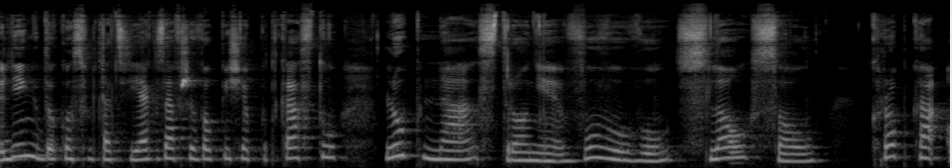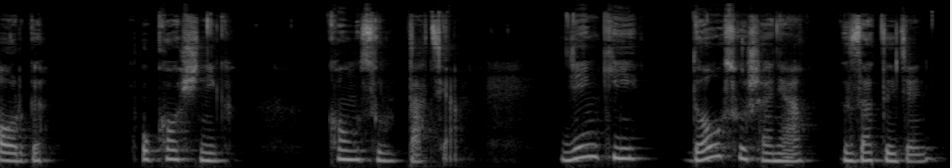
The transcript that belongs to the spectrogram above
Link do konsultacji jak zawsze w opisie podcastu lub na stronie www.slowsoul.org ukośnik konsultacja. Dzięki, do usłyszenia za tydzień.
